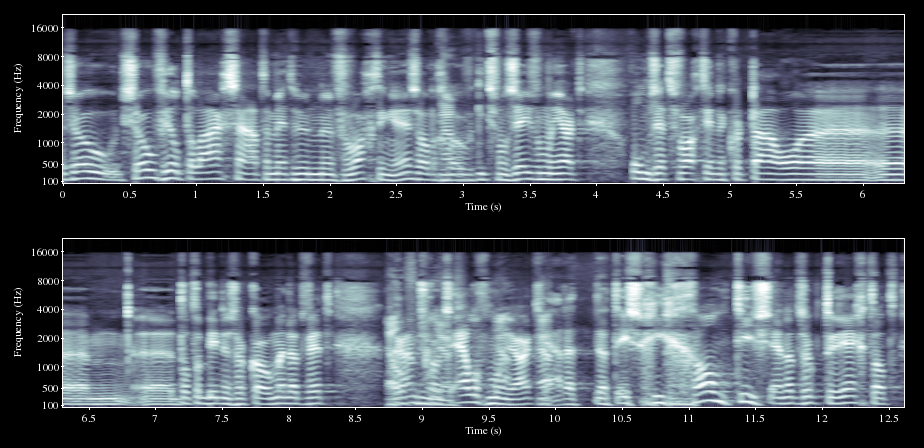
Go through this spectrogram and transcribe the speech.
zo, zo veel te laag zaten met hun verwachtingen. Ze hadden geloof ik iets van 7 miljard omzet verwacht in het kwartaal dat er binnen zou komen. En dat werd ruimschoots 11 miljard. Ja, ja. ja, dat, dat is gigantisch. En dat is ook terecht dat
